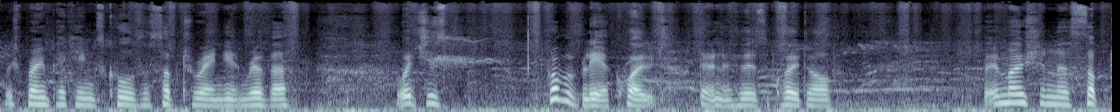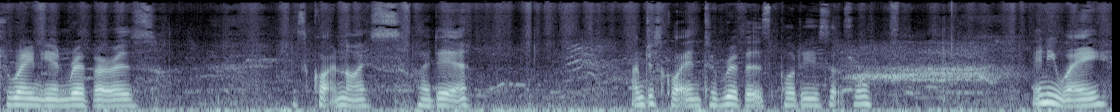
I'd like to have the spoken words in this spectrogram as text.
which Brain Pickings calls a subterranean river, which is probably a quote, don't know who it's a quote of. But emotionless subterranean river is is quite a nice idea. I'm just quite into rivers, poddies, that's all. Anyway,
